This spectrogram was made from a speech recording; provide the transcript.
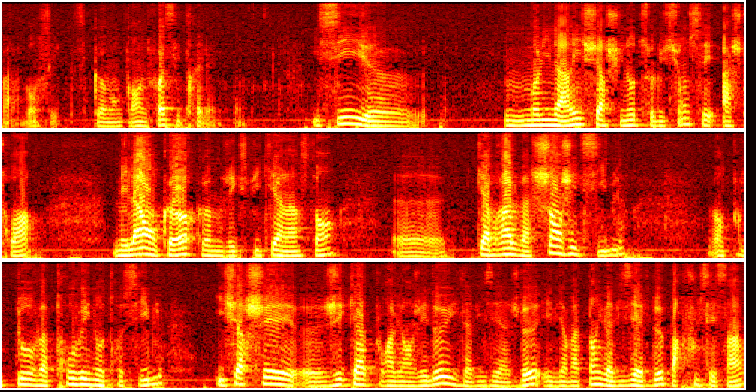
Voilà, bon, c'est comme encore une fois, c'est très laid. Ici, Molinari cherche une autre solution, c'est H3. Mais là encore, comme j'ai expliqué à l'instant, euh, Cabral va changer de cible, ou plutôt va trouver une autre cible. Il cherchait euh, G4 pour aller en G2, il a visé H2, et bien maintenant il va viser F2 par fou C5,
